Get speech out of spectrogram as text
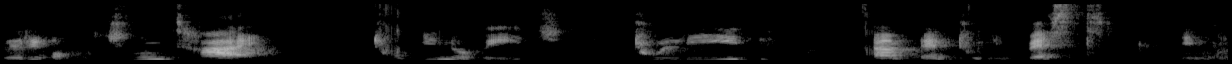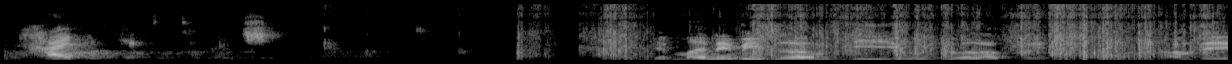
very opportune time to innovate, to lead, um, and to invest in, in high impact intervention. My name is um, E. I'm the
